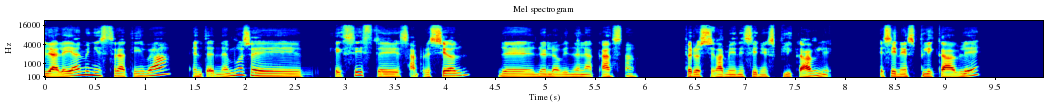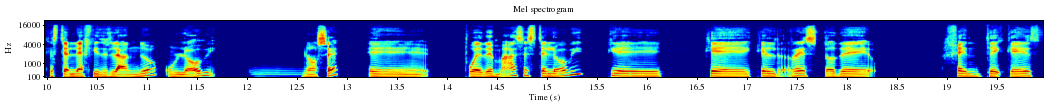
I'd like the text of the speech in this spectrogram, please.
la ley administrativa. Entendemos eh, que existe esa presión del lobby de la casa, pero eso también es inexplicable. Es inexplicable que estén legislando un lobby. No sé, eh, puede más este lobby que, que, el resto de gente que es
